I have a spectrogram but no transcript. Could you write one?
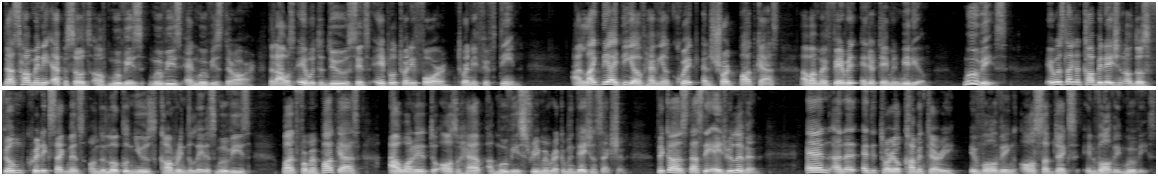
That's how many episodes of movies, movies, and movies there are that I was able to do since April 24, 2015. I like the idea of having a quick and short podcast about my favorite entertainment medium movies. It was like a combination of those film critic segments on the local news covering the latest movies, but for my podcast, I wanted to also have a movie streaming recommendation section because that's the age we live in, and an editorial commentary involving all subjects involving movies.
